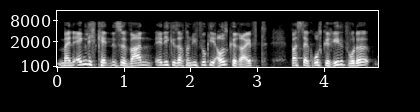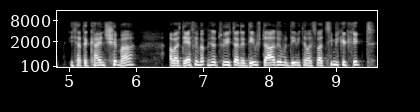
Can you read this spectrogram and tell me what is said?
Meine Englischkenntnisse waren ehrlich gesagt noch nicht wirklich ausgereift, was da groß geredet wurde. Ich hatte keinen Schimmer. Aber der Film hat mich natürlich dann in dem Stadium, in dem ich damals war, ziemlich gekriegt.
